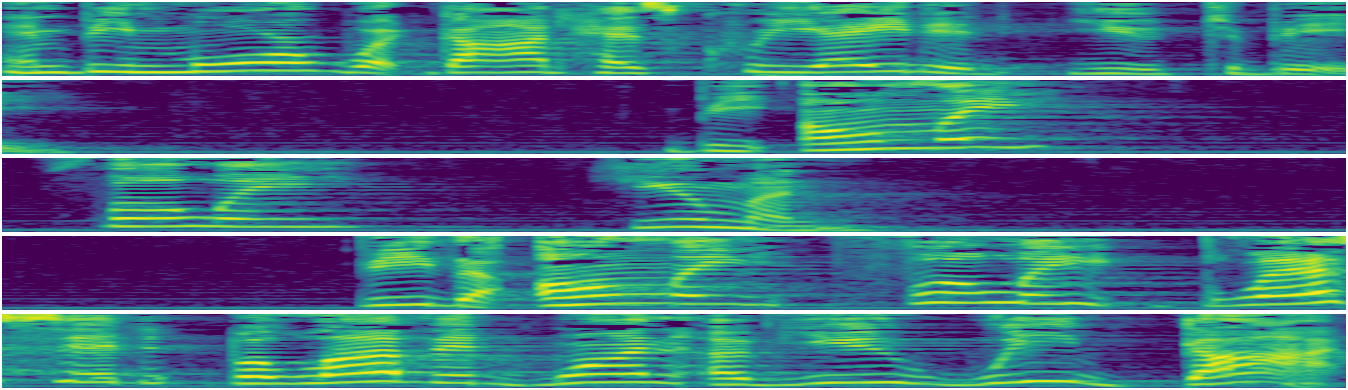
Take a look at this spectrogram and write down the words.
and be more what God has created you to be. Be only fully human. Be the only fully blessed, beloved one of you we've got.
